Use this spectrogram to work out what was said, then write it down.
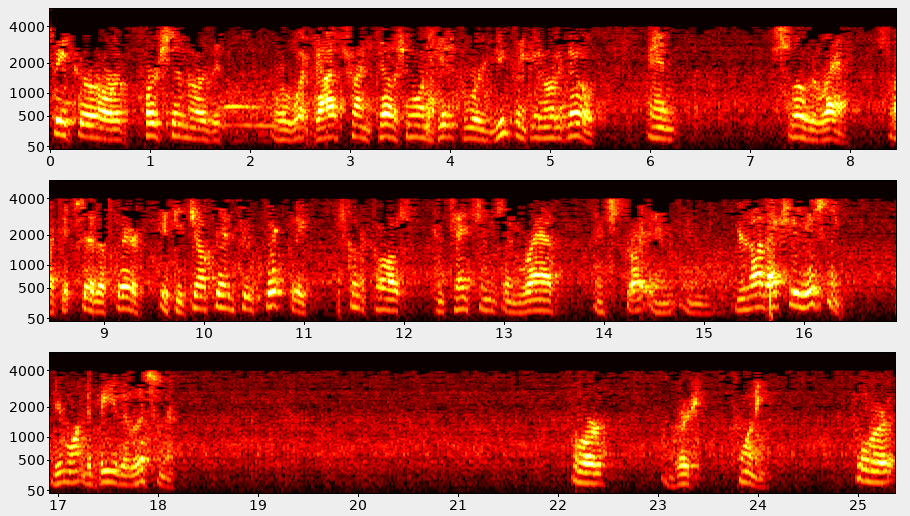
speaker or person or the or what God's trying to tell us. You want to get it to where you think it ought to go, and slow the wrath, like it said up there. If you jump in too quickly, it's going to cause contentions and wrath, and, strife, and, and you're not actually listening. You want to be the listener. For verse 20, for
